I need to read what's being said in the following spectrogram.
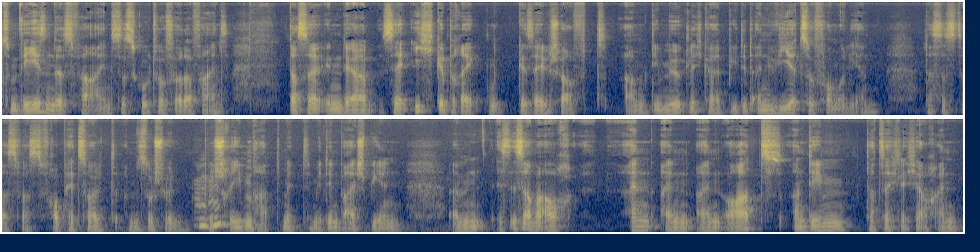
zum Wesen des Vereins, des Kulturfördervereins, dass er in der sehr ich geprägten Gesellschaft ähm, die Möglichkeit bietet, ein Wir zu formulieren. Das ist das, was Frau Petzold ähm, so schön mhm. beschrieben hat mit, mit den Beispielen. Ähm, es ist aber auch ein, ein, ein Ort, an dem tatsächlich auch ein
